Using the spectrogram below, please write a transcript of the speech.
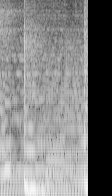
Música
